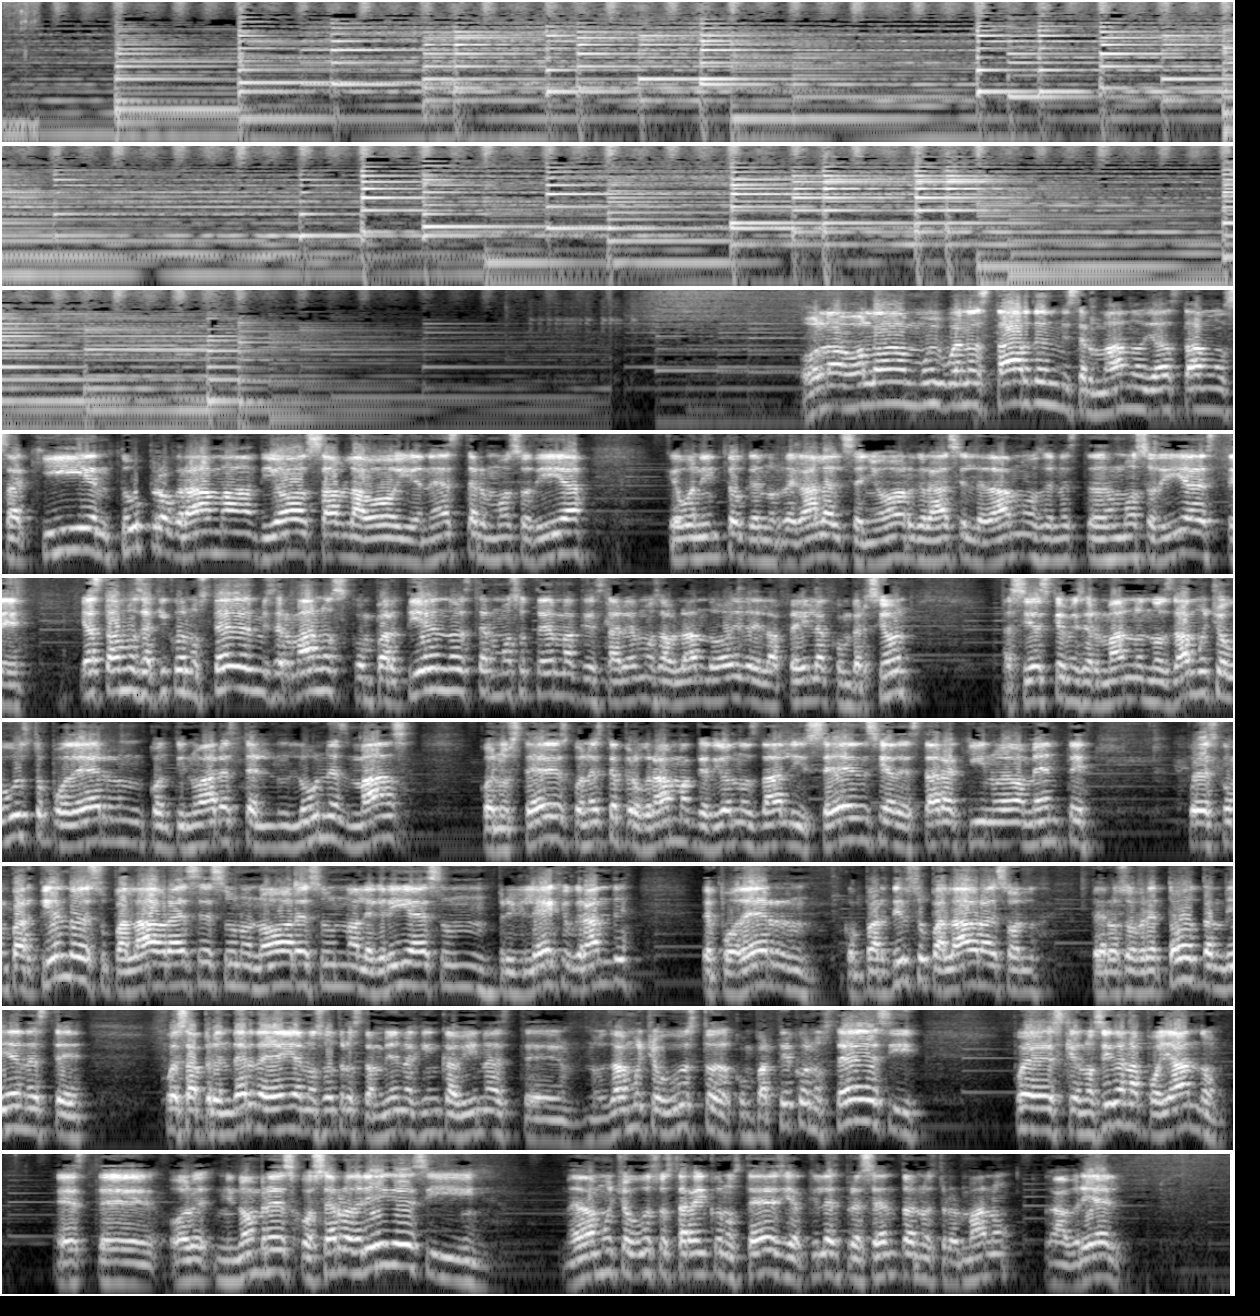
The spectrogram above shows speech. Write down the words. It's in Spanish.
Muy buenas tardes mis hermanos, ya estamos aquí en tu programa Dios habla hoy en este hermoso día. Qué bonito que nos regala el Señor, gracias le damos en este hermoso día. Este, ya estamos aquí con ustedes mis hermanos compartiendo este hermoso tema que estaremos hablando hoy de la fe y la conversión. Así es que mis hermanos, nos da mucho gusto poder continuar este lunes más con ustedes, con este programa que Dios nos da licencia de estar aquí nuevamente pues compartiendo de su palabra. Ese es un honor, es una alegría, es un privilegio grande de poder compartir su palabra, pero sobre todo también este pues aprender de ella nosotros también aquí en cabina, este nos da mucho gusto compartir con ustedes y pues que nos sigan apoyando. Este, mi nombre es José Rodríguez y me da mucho gusto estar ahí con ustedes y aquí les presento a nuestro hermano Gabriel.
